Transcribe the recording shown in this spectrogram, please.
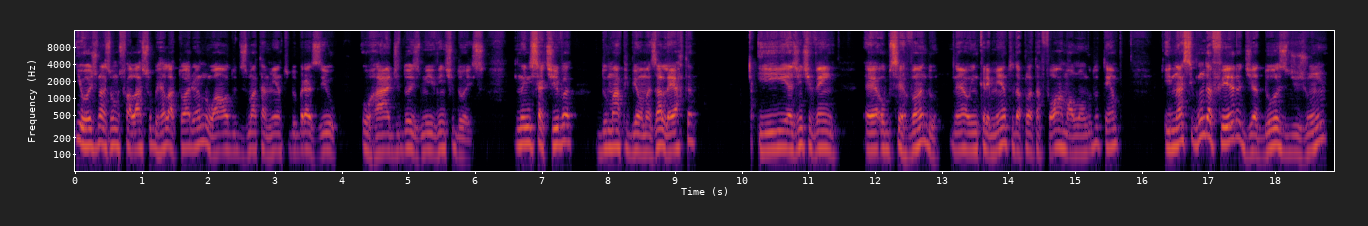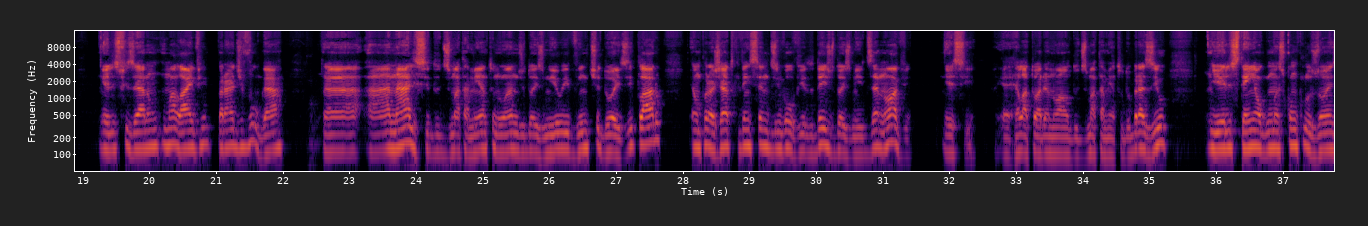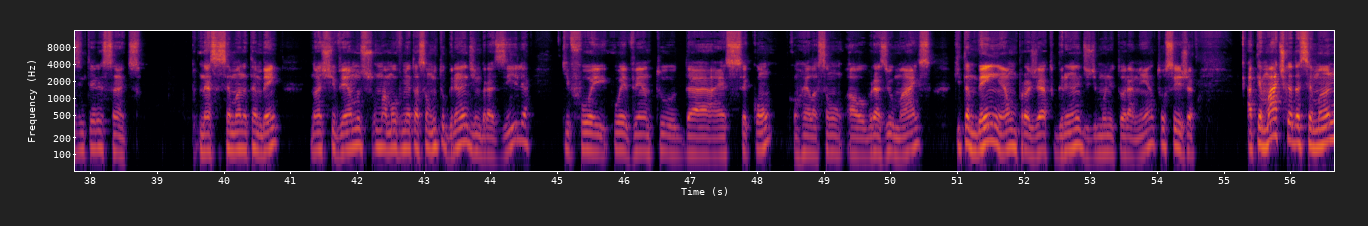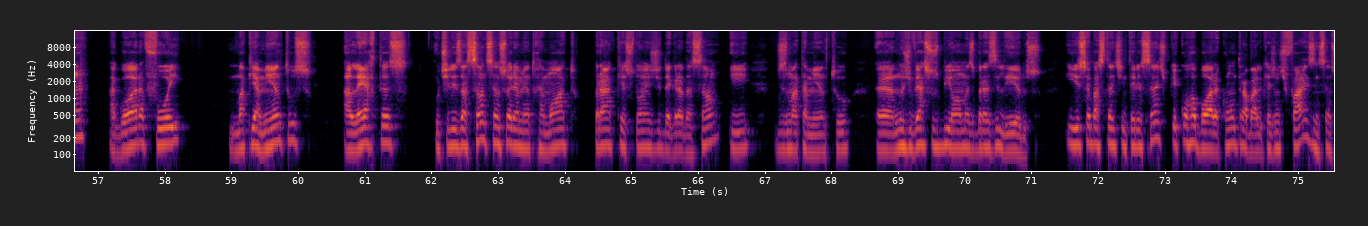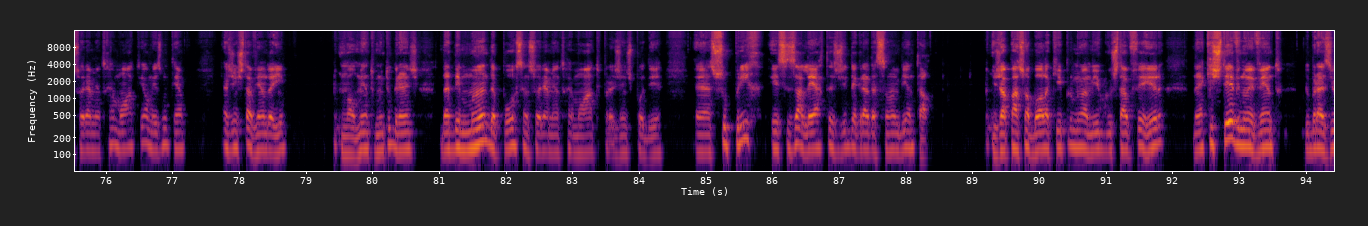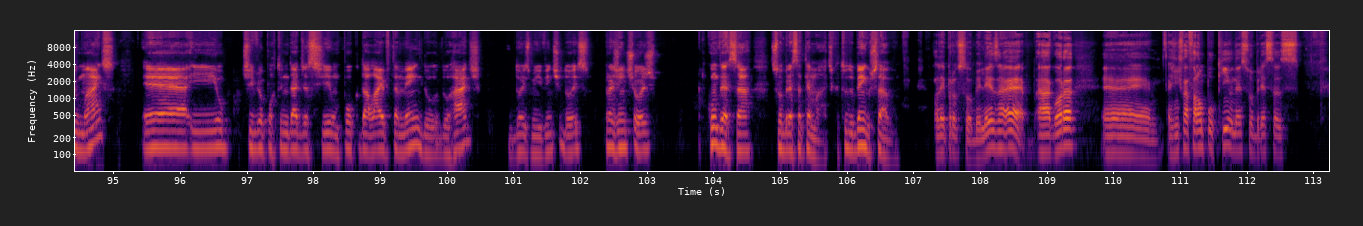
e hoje nós vamos falar sobre o relatório anual do desmatamento do Brasil, o RAD 2022, uma iniciativa do MAP Biomas Alerta, e a gente vem é, observando né, o incremento da plataforma ao longo do tempo, e na segunda-feira, dia 12 de junho, eles fizeram uma live para divulgar uh, a análise do desmatamento no ano de 2022. E, claro, é um projeto que vem sendo desenvolvido desde 2019, esse é, relatório anual do desmatamento do Brasil, e eles têm algumas conclusões interessantes. Nessa semana também, nós tivemos uma movimentação muito grande em Brasília, que foi o evento da SCCOM, com relação ao Brasil Mais, que também é um projeto grande de monitoramento, ou seja, a temática da semana agora foi mapeamentos, alertas, utilização de sensoriamento remoto para questões de degradação e desmatamento eh, nos diversos biomas brasileiros. E isso é bastante interessante porque corrobora com o trabalho que a gente faz em sensoriamento remoto e, ao mesmo tempo, a gente está vendo aí um aumento muito grande da demanda por sensoriamento remoto para a gente poder é, suprir esses alertas de degradação ambiental. Já passo a bola aqui para o meu amigo Gustavo Ferreira, né, que esteve no evento do Brasil Mais, é, e eu tive a oportunidade de assistir um pouco da live também do, do RAD 2022, para a gente hoje conversar sobre essa temática. Tudo bem, Gustavo? Falei, professor, beleza? É, agora é, a gente vai falar um pouquinho né, sobre essas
